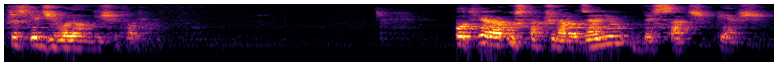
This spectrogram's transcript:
wszystkie dziwolągi się tworzą. Otwiera usta przy narodzeniu, by ssać piersi.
